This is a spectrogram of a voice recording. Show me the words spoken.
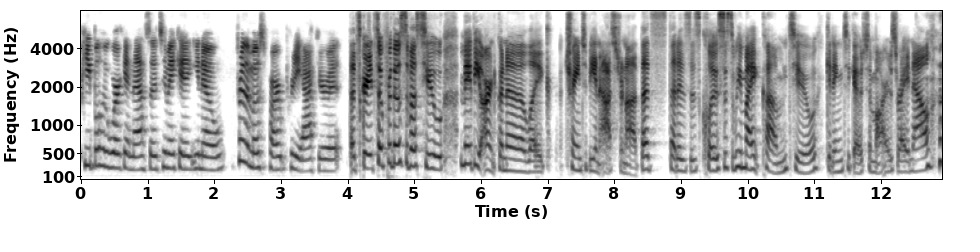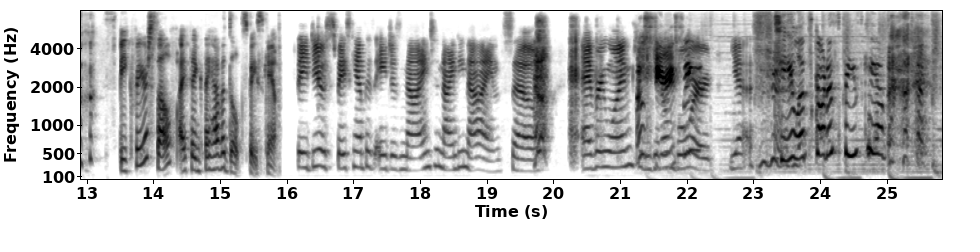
people who work at NASA to make it, you know, for the most part, pretty accurate. That's great. So for those of us who maybe aren't gonna like train to be an astronaut, that's that is as close as we might come to getting to go to Mars right now. Speak for yourself. I think they have adult space camp. They do. Space camp is ages nine to ninety nine. So everyone Oh, can get on board. Yes. T, let's go to space camp.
